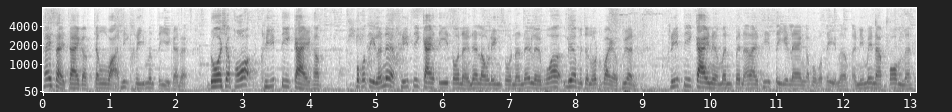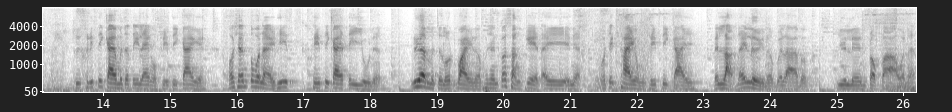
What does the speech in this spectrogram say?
ให้ใส่ใจกับจังหวะที่ครีปมันตีกันอะโดยเฉพาะครีปตีไก่ครับปกติแล้วเนี่ยครีปตีไก่ตีตัวไหนเนี่ยเราเล็งตัวนั้นได้เลยเพราะว่าเลือดมันจะลดไวกว่าเพื่อน คริสตีไกลเนี่ยมันเป็นอะไรที่ตีแรงกับปกตินะอันนี้ไม่นับป้อมนะคือคริสตีไกลมันจะตีแรงกว่าคริสตีใกล้ไงเพราะฉะนั้นตัวไหนที่คริสตีไกลตีอยู่เนี่ยเลื่อนมันจะลดไวนะเพราะฉะนั้นก็สังเกตไอ้เนี่ยโปรเจกต์ไทยของคริสตีไกลเป็นหลักได้เลยนะเวลาแบบยืนเลนเปล่าๆนะ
